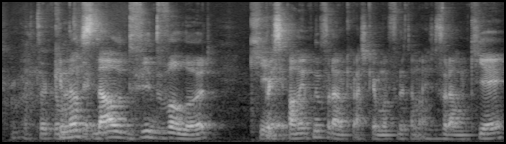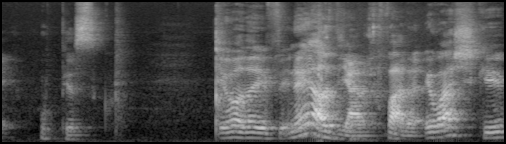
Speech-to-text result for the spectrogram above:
que não se dá o devido valor, Que é? principalmente no verão, que eu acho que é uma fruta mais de verão, que é o pêssego. Eu odeio. Não é odiar, repara. Eu acho que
